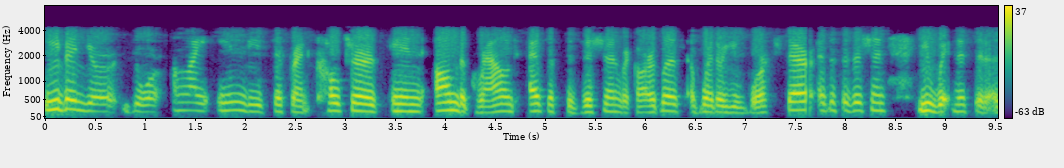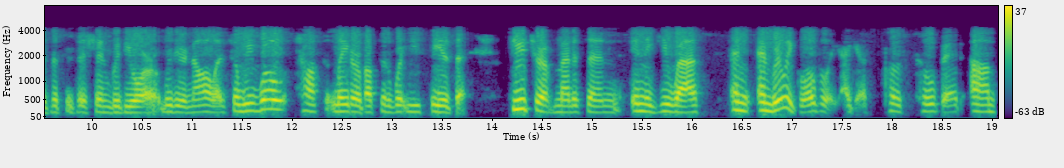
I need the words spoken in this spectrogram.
even your your eye in these different cultures in on the ground as a physician regardless of whether you worked there as a physician you witnessed it as a physician with your with your knowledge. So we will talk later about sort of what you see as the future of medicine in the US and and really globally I guess post covid um,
